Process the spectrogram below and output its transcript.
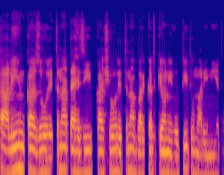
तालीम का जोर इतना तहजीब का शोर इतना बरकत क्यों नहीं होती तुम्हारी ਨੀਅਤ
